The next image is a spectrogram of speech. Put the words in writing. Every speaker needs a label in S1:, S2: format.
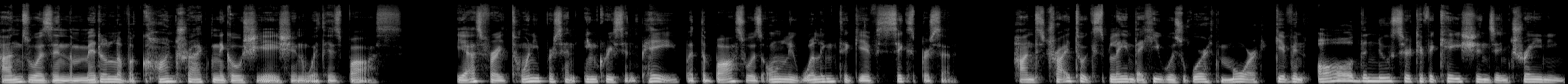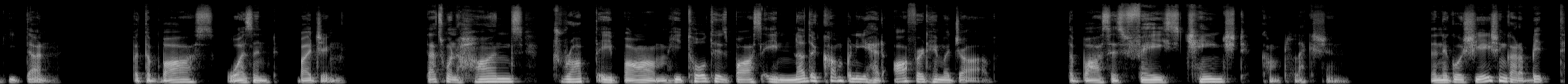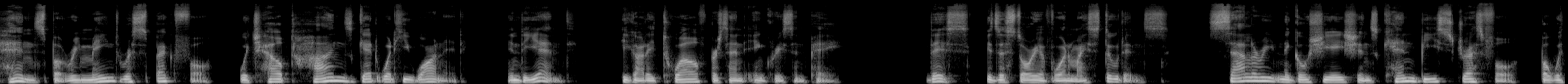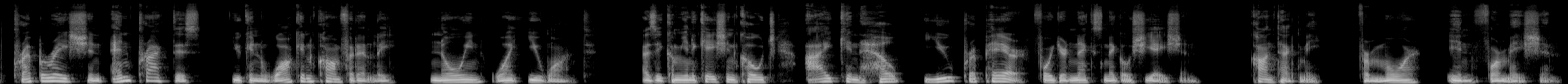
S1: Hans was in the middle of a contract negotiation with his boss. He asked for a 20% increase in pay, but the boss was only willing to give 6%. Hans tried to explain that he was worth more given all the new certifications and training he'd done. But the boss wasn't budging. That's when Hans dropped a bomb. He told his boss another company had offered him a job. The boss's face changed complexion. The negotiation got a bit tense but remained respectful, which helped Hans get what he wanted. In the end, he got a 12% increase in pay. This is the story of one of my students. Salary negotiations can be stressful, but with preparation and practice, you can walk in confidently knowing what you want. As a communication coach, I can help you prepare for your next negotiation. Contact me for more information.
